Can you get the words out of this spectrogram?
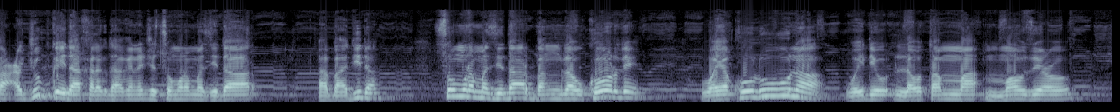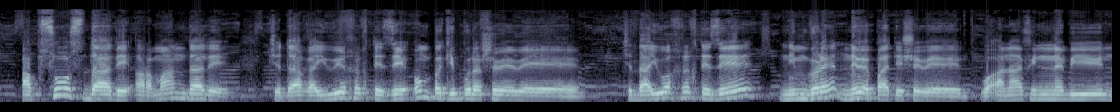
تعجب کوي دا خلک دا غنه چې څومره مزیدار آبادی ده څومره مزیدار بنګله او کور دی ويقولون وای دی لو تم موضع افسوس دا دی ارمان دا دی چې دا غوي خخت زی هم پکې پوره شوی وي چې دا یو خخت زی نیمګړې نه وي پاتې شوی و انا فی النبین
